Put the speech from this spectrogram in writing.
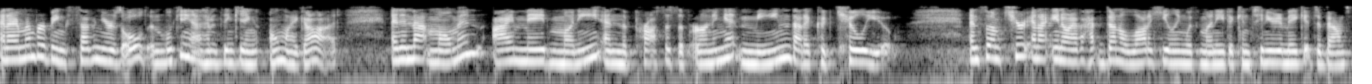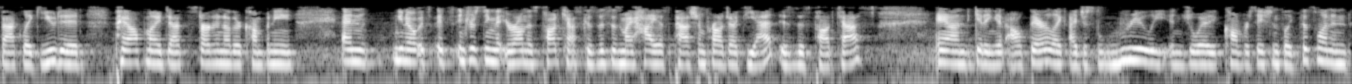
And I remember being seven years old and looking at him thinking, oh my God. And in that moment, I made money and the process of earning it mean that it could kill you. And so I'm curious, and I, you know, I've done a lot of healing with money to continue to make it to bounce back like you did, pay off my debts, start another company. And, you know, it's, it's interesting that you're on this podcast because this is my highest passion project yet is this podcast and getting it out there. Like I just really enjoy conversations like this one. And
